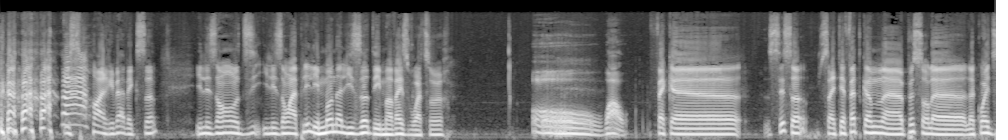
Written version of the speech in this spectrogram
ils sont arrivés avec ça. Ils les ont dit, ils les ont appelés les Mona Lisa des mauvaises voitures. Oh, wow! Fait que euh, c'est ça. Ça a été fait comme euh, un peu sur le, le coin du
